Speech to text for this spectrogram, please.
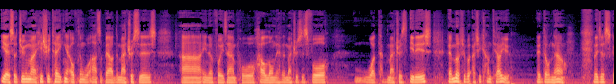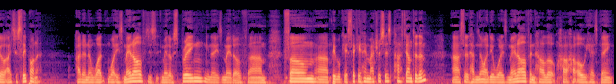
yeah, so during my history taking, I often will ask about the mattresses. Uh, you know, for example, how long they have the mattresses for, what type of mattress it is, and most people actually can't tell you. They don't know. They just go, I just sleep on it. I don't know what, what it's made of. Is it made of spring? You know, it's made of um, foam. Uh, people get secondhand mattresses passed down to them, uh, so they have no idea what it's made of and how low, how, how old it has been.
